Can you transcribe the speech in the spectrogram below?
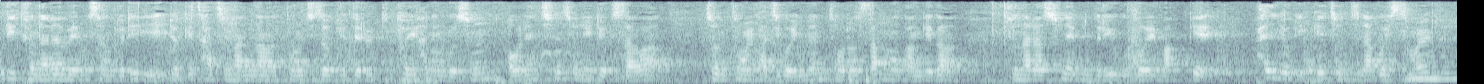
우리 두 나라 외무상들이 이렇게 자주 만나 동지적 유대를 두터이 하는 것은 오랜 친손의 역사와 전통을 가지고 있는 저로 쌍무 관계가 두 나라 수뇌군들이 우도에 맞게 활력 있게 전진하고 있음을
